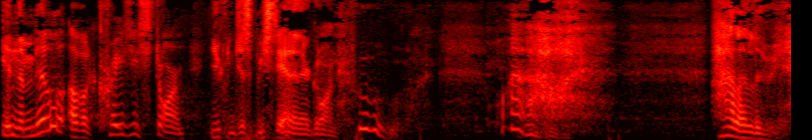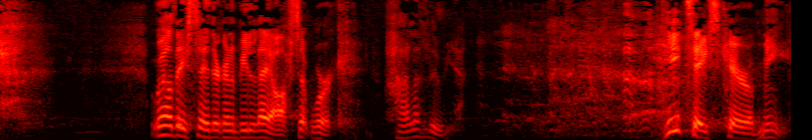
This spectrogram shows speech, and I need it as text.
In the middle of a crazy storm, you can just be standing there going, Whew, wow, hallelujah. Well, they say they're going to be layoffs at work. Hallelujah. He takes care of me.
